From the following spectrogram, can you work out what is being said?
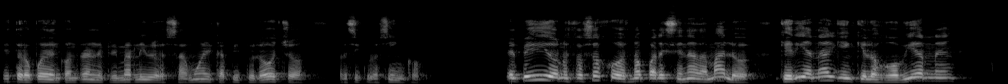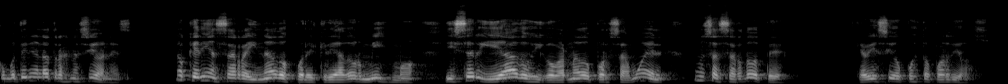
Esto lo puede encontrar en el primer libro de Samuel, capítulo 8, versículo 5. El pedido a nuestros ojos no parece nada malo. Querían alguien que los gobierne como tenían otras naciones. No querían ser reinados por el Creador mismo y ser guiados y gobernados por Samuel, un sacerdote que había sido puesto por Dios.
